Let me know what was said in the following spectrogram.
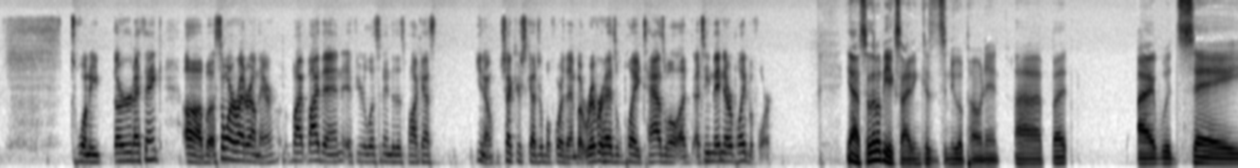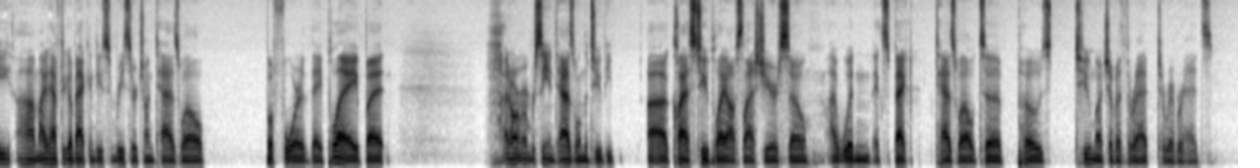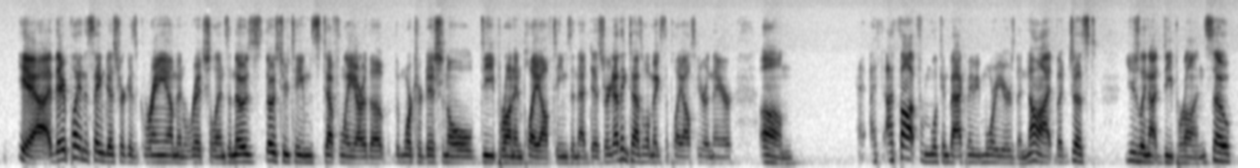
23rd, I think, uh, but somewhere right around there. By by then, if you're listening to this podcast, you know check your schedule before then. But Riverheads will play Tazewell, a, a team they never played before. Yeah, so that'll be exciting because it's a new opponent. Uh, but I would say um, I'd have to go back and do some research on Tazewell before they play, but I don't remember seeing Tazewell in the two B uh, Class Two playoffs last year, so I wouldn't expect Tazewell to pose too much of a threat to Riverheads. Yeah, they're playing the same district as Graham and Richlands, and those those two teams definitely are the the more traditional deep run and playoff teams in that district. I think Tazewell makes the playoffs here and there. Um, I, I thought from looking back, maybe more years than not, but just usually not deep runs. So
